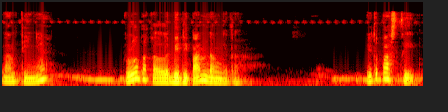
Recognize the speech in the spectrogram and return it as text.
nantinya lo bakal lebih dipandang gitu itu pasti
